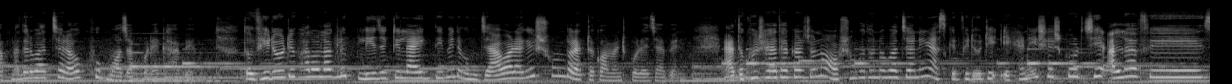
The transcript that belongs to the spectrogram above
আপনাদের বাচ্চারাও খুব মজা করে খাবে। তো ভিডিওটি ভালো লাগলে প্লিজ একটি লাইক দিবেন এবং যাওয়ার আগে সুন্দর একটা কমেন্ট করে যাবেন। এতক্ষণ সাথে থাকার জন্য অসংখ্য ধন্যবাদ জানিয়ে আজকের ভিডিওটি এখানেই শেষ করছি। আল্লাহ হাফেজ।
